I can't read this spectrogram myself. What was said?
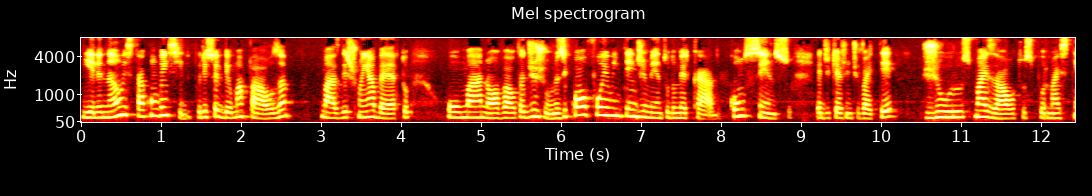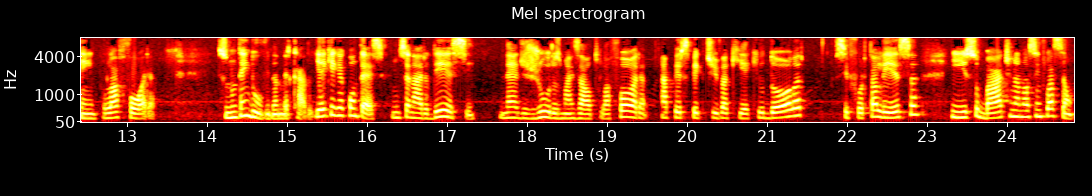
e ele não está convencido. Por isso ele deu uma pausa, mas deixou em aberto uma nova alta de juros. E qual foi o entendimento do mercado? Consenso é de que a gente vai ter juros mais altos por mais tempo lá fora. Isso não tem dúvida no mercado. E aí o que, que acontece? Num cenário desse, né, de juros mais altos lá fora, a perspectiva aqui é que o dólar se fortaleça e isso bate na nossa inflação.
